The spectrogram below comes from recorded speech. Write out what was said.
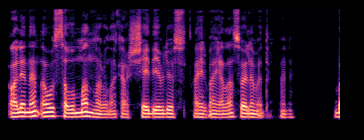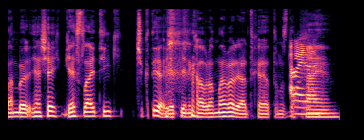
alenen o savunman var ona karşı şey diyebiliyorsun. Hayır ben yalan söylemedim hani. Ben böyle yani şey gaslighting çıktı ya yepyeni kavramlar var ya artık hayatımızda. Aynen. Aynen.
